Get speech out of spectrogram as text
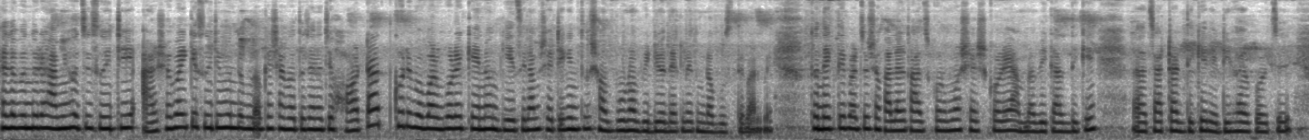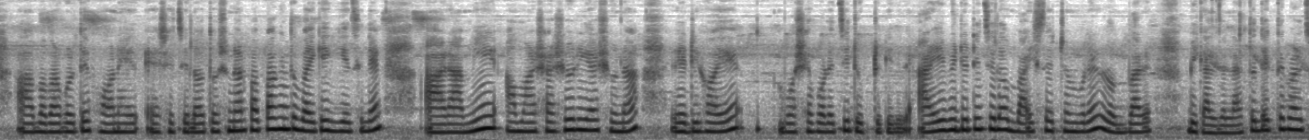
হ্যালো বন্ধুরা, আমি হচ্ছে সুইটি আর সবাইকে সুইটি মধ্যে ব্লগে স্বাগত জানাচ্ছি। হঠাৎ করে বাবার ঘরে কেন গিয়েছিলাম সেটি কিন্তু সম্পূর্ণ ভিডিও দেখলে তোমরা বুঝতে পারবে। তো দেখতে পাচ্ছ সকালের কাজকর্ম শেষ করে আমরা বিকাল দিকে চারটার দিকে রেডি হয়ে পড়েছি। বাবার ঘরতে ফোন এসেছিল। তো সোনার পাপা কিন্তু বাইকে গিয়েছিলেন। আর আমি, আমার শাশুড়ি আর সোনা রেডি হয়ে বসে পড়েছি, টুকটুকি দিতে আর এই ভিডিওটি ছিল বাইশ সেপ্টেম্বরের রোববার বিকালবেলা। তো দেখতে পাচ্ছ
